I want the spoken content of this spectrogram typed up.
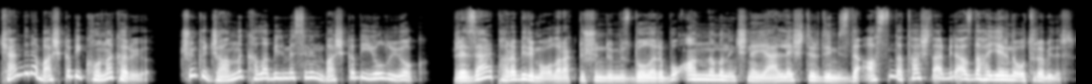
kendine başka bir konak arıyor. Çünkü canlı kalabilmesinin başka bir yolu yok. Rezerv para birimi olarak düşündüğümüz doları bu anlamın içine yerleştirdiğimizde aslında taşlar biraz daha yerine oturabilir.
